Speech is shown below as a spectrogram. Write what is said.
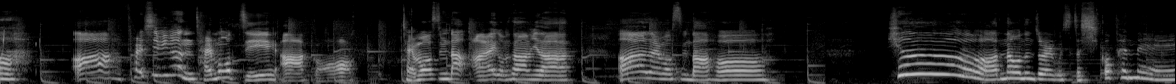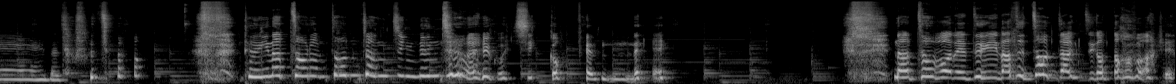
아, 아, 80이면 잘 먹었지. 아, 꼭. 잘 먹었습니다. 아이, 감사합니다. 아, 잘 먹었습니다. 어. 휴, 안 나오는 줄 알고 진짜 시겁했네. 나 저번처럼 드이나처럼 전장 찍는 줄 알고 시겁했네. 나 저번에 드이나는 전장 찍었단 말이야.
